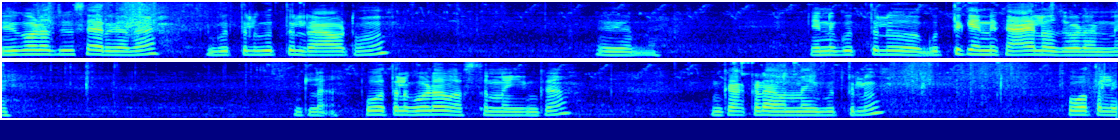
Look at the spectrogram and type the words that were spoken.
ఇవి కూడా చూశారు కదా? గుత్తులు గుత్తులు రావటము. ఇదిగండి. ఎన్ని గుత్తులు గుత్తికి ఎన్ని కాయలో చూడండి. ఇట్లా పూతలు కూడా వస్తున్నాయి ఇంకా. ఇంకా అక్కడ ఉన్నాయి గుత్తులు. పూతలు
